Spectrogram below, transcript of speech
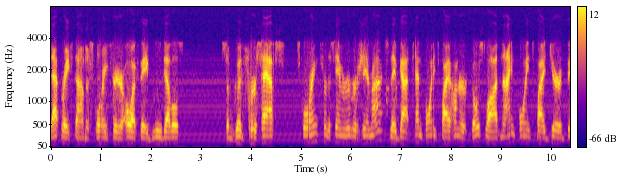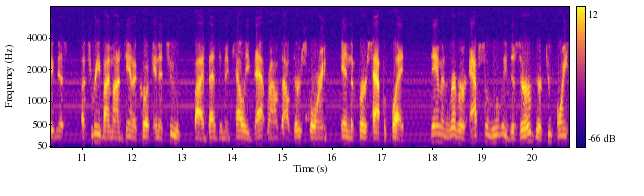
That breaks down the scoring for your OFA Blue Devils. Some good first halves scoring for the Salmon River Shamrocks. They've got 10 points by Hunter Ghostlaw, 9 points by Jared Bigness, a 3 by Montana Cook, and a 2 by Benjamin Kelly. That rounds out their scoring in the first half of play. Salmon River absolutely deserved their two-point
